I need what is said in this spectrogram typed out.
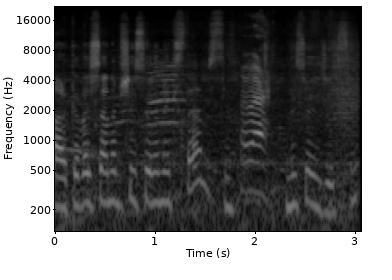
Arkadaşlarına bir şey söylemek ister misin? Evet. Ne söyleyeceksin?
